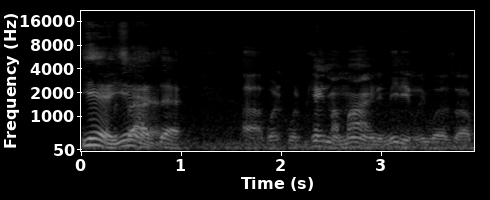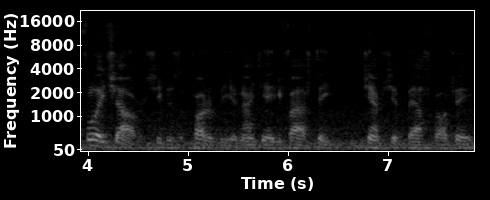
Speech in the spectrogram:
Yeah, besides yeah. that, uh, what, what came to my mind immediately was uh, Floyd Showers. She was a part of the 1985 state championship basketball team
